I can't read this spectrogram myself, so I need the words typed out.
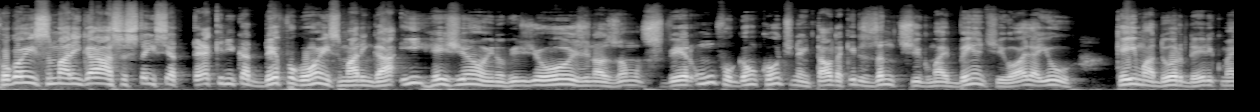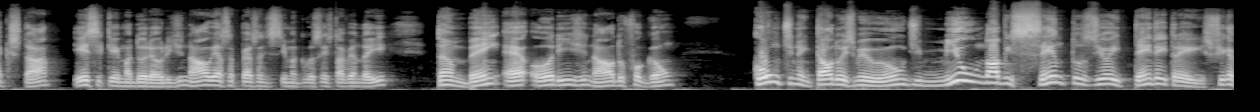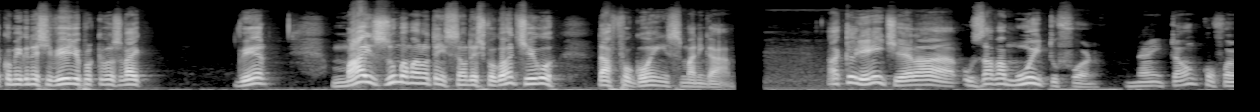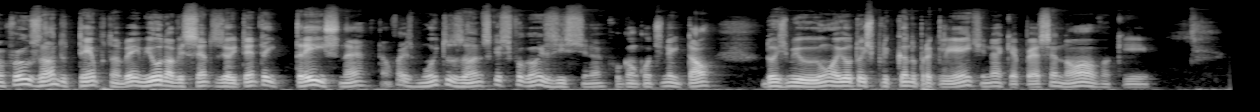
Fogões Maringá, assistência técnica de fogões Maringá e região. E no vídeo de hoje nós vamos ver um fogão continental daqueles antigos, mas bem antigo. Olha aí o queimador dele, como é que está. Esse queimador é original e essa peça de cima que você está vendo aí também é original do fogão Continental 2001 de 1983. Fica comigo nesse vídeo porque você vai ver mais uma manutenção desse fogão antigo da Fogões Maringá. A cliente ela usava muito o forno, né? Então, conforme foi usando o tempo também, 1983, né? Então faz muitos anos que esse fogão existe, né? Fogão Continental 2001. Aí eu estou explicando para a cliente, né, que a peça é nova, que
